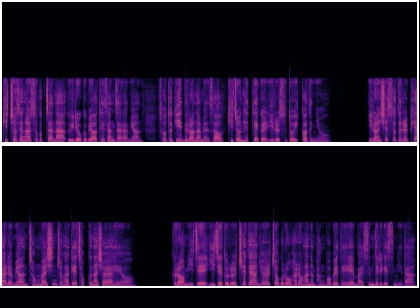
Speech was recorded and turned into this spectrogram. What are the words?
기초생활수급자나 의료급여 대상자라면 소득이 늘어나면서 기존 혜택을 잃을 수도 있거든요. 이런 실수들을 피하려면 정말 신중하게 접근하셔야 해요. 그럼 이제 이 제도를 최대한 효율적으로 활용하는 방법에 대해 말씀드리겠습니다.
